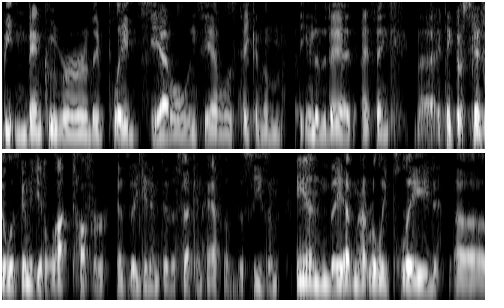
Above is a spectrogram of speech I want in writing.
beating Vancouver. They've played Seattle, and Seattle has taken them. At the end of the day, I, I think I think their schedule is going to get a lot tougher as they get into the second half of the season. And they have not really played uh,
